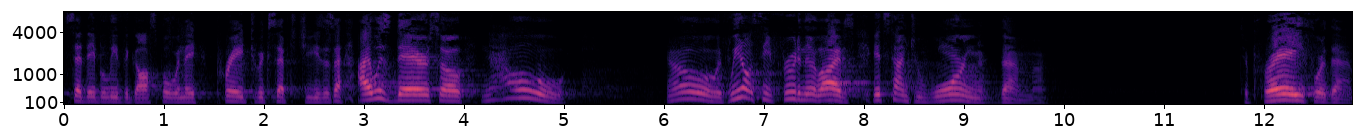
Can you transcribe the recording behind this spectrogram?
said they believed the gospel, when they prayed to accept Jesus. I, I was there, so no. No. If we don't see fruit in their lives, it's time to warn them. To pray for them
